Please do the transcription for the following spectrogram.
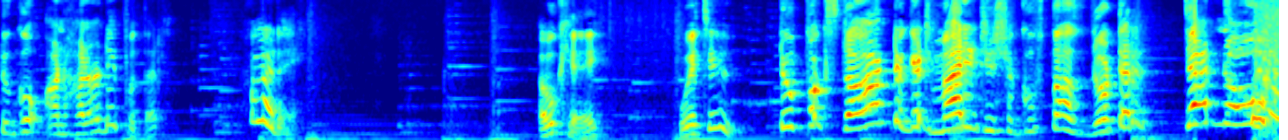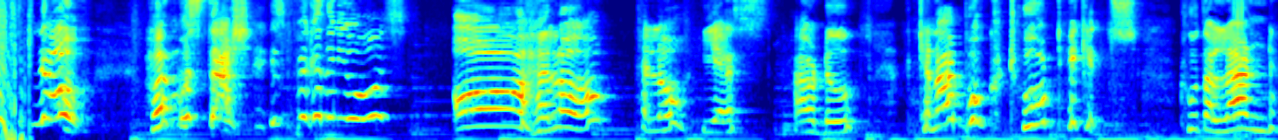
to go on holiday Putter? Holiday. Okay. Where to? To Pakistan to get married to Shagufta's daughter? Dad no! No! Her mustache is bigger than yours! Oh hello? Hello? Yes. How do? Can I book two tickets to the land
